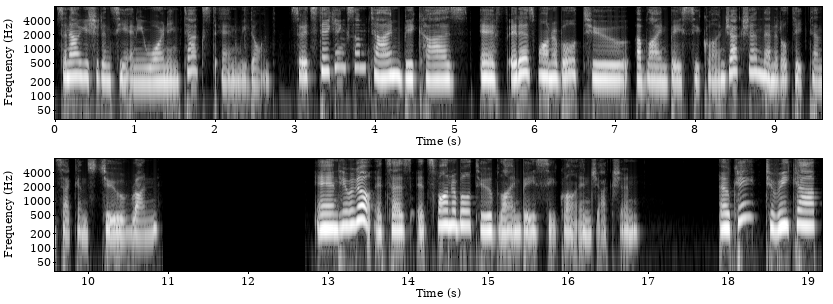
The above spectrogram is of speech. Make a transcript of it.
So now you shouldn't see any warning text and we don't. So it's taking some time because if it is vulnerable to a blind-based SQL injection, then it'll take 10 seconds to run. And here we go. It says it's vulnerable to blind-based SQL injection. Okay, to recap,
